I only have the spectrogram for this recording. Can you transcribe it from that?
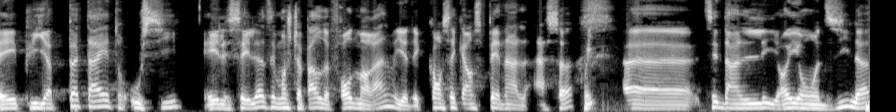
Et puis il y a peut-être aussi et c'est là, moi, je te parle de fraude morale, mais il y a des conséquences pénales à ça. Oui. Euh, dans les, on dit là,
